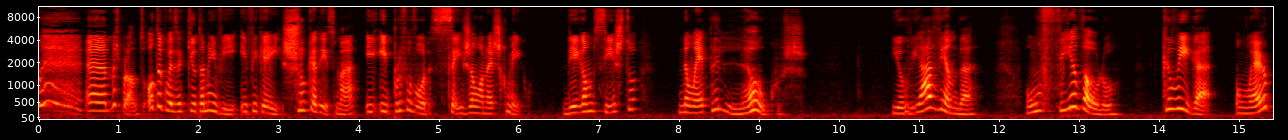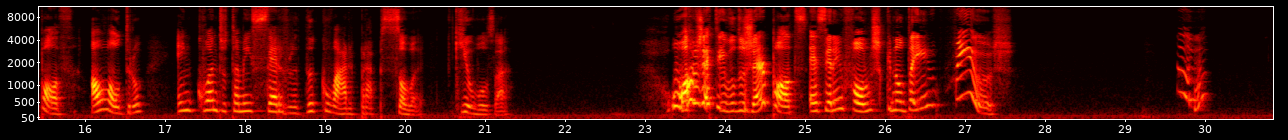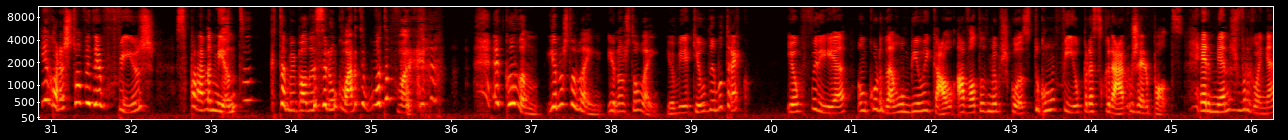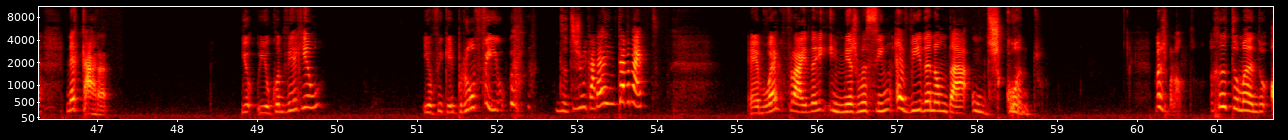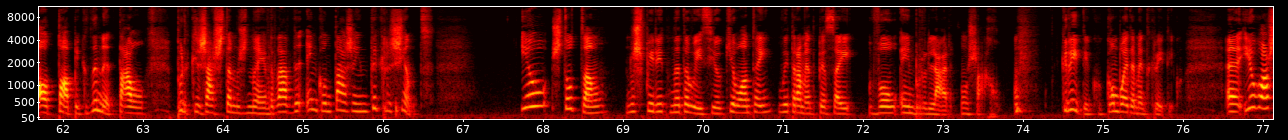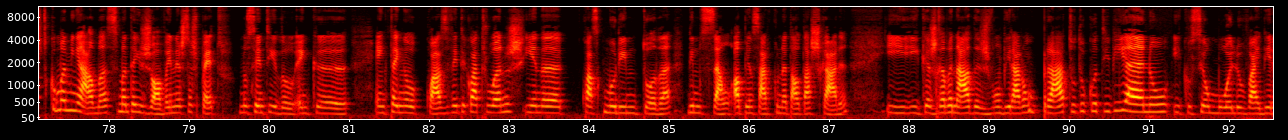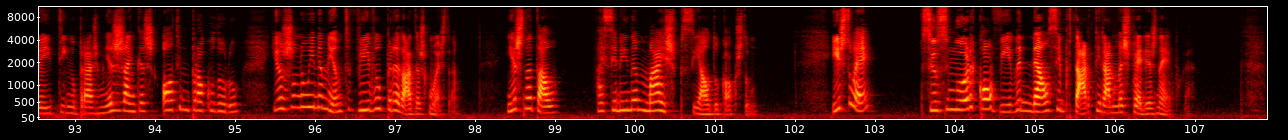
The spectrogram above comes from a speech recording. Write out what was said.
mas pronto, outra coisa que eu também vi e fiquei chocadíssima, e, e por favor, sejam honestos comigo. Digam-me se isto não é de loucos. Eu vi à venda um fio que liga um AirPod ao outro enquanto também serve de colar para a pessoa que o usa. O objetivo dos AirPods é serem fones que não têm fios. E agora estou a vender fios separadamente, que também podem ser um colar, tipo, what the fuck? Acuda-me, eu não estou bem, eu não estou bem. Eu vi aquilo de treco. Eu preferia um cordão umbilical à volta do meu pescoço que um fio para segurar os AirPods. Era menos vergonha na cara. E eu, eu, quando vi aquilo, eu fiquei por um fio de desligar a internet. É Black Friday e mesmo assim a vida não me dá um desconto. Mas pronto, retomando ao tópico de Natal, porque já estamos, não é verdade, em contagem decrescente. Eu estou tão no espírito natalício que eu ontem literalmente pensei: vou embrulhar um charro. crítico, completamente crítico. Uh, eu gosto como a minha alma se mantém jovem neste aspecto, no sentido em que, em que tenho quase 24 anos e ainda quase que morino toda de emoção ao pensar que o Natal está a chegar e, e, que as rabanadas vão virar um prato do cotidiano e que o seu molho vai direitinho para as minhas jancas, ótimo para o coduro. E eu genuinamente vivo para datas como esta. E este Natal vai ser ainda mais especial do que ao costume. Isto é, se o senhor Covid não se importar de tirar umas férias na época.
